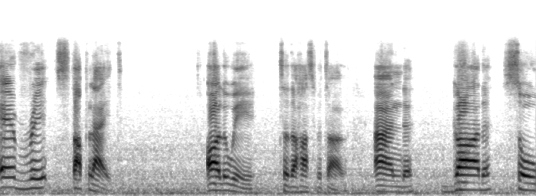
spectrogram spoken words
every stoplight all the way to the hospital. And God so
